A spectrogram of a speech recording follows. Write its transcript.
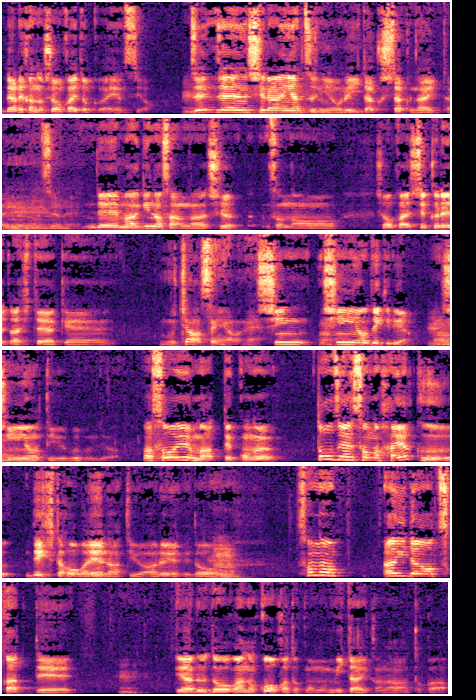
誰かの紹介とかがええんすよ、全然知らんやつに俺委託したくないタイプなんですよね、でまあギノさんがしゅその紹介してくれた人やけん無茶はせんやろね。信信用できるやん、うん。信用っていう部分では、まあ、そういうのもあってこの当然その早くできた方がええなっていうのはあるんやけど、うん。その間を使ってうんやる動画の効果とかも見たいかなとか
